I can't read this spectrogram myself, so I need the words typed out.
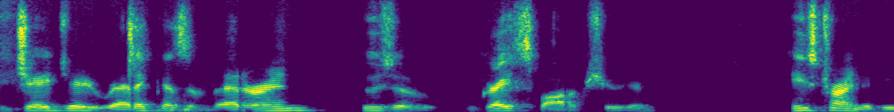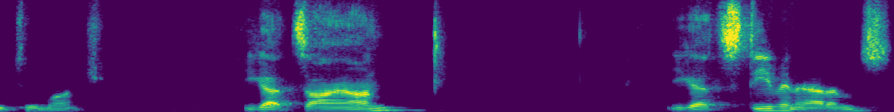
JJ Redick as a veteran who's a great spot up shooter. He's trying to do too much. You got Zion. You got Steven Adams.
